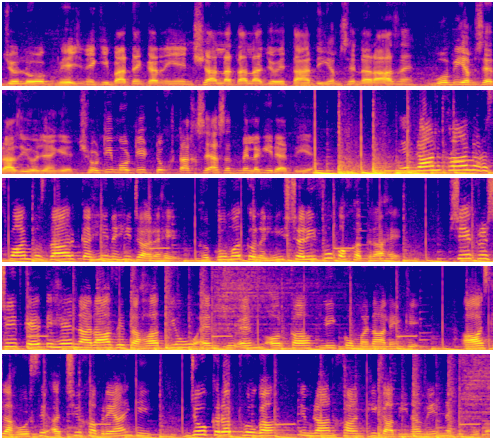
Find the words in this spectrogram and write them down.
جو لوگ بھیجنے کی باتیں کر رہی ہیں، انشاءاللہ تعالی جو اتحادی ہم سے ناراض ہیں، وہ بھی ہم سے راضی ہو جائیں گے۔ چھوٹی موٹی ٹک ٹک سیاست میں لگی رہتی ہے۔ عمران خان اور عثمان بزدار کہیں نہیں جا رہے۔ حکومت کو نہیں، شریفوں کو خطرہ ہے۔ شیخ رشید کہتے ہیں ناراض اتحادیوں، ایم کیو ایم اور کاف لیگ کو منا لیں گے۔ آج لاہور سے اچھی خبریں آئیں گی، جو کرپٹ ہوگا، عمران خان کی کابینہ میں نہیں ہوگا۔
